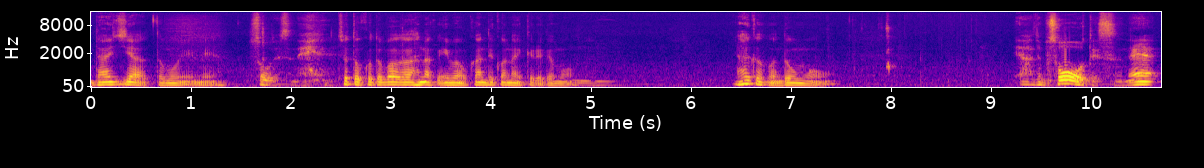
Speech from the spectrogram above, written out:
大事やと思うよね。そうですね、ちょっと言葉がなんか今浮かんでこないけれども。うん、早川君はどう思いやでもそうですね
